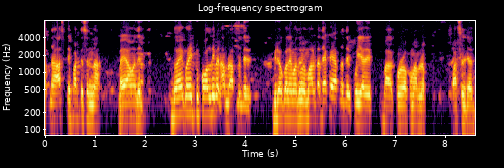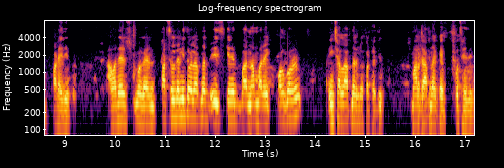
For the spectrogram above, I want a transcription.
আপনারা আসতে পারতেছেন না। ভাই আমাদের দয়া করে একটু কল দিবেন, আমরা আপনাদের ভিডিও কলের মাধ্যমে মালটা দেখাই, আপনাদের কুরিয়ারে বা কোনো রকম আমরা পার্সেলটা পাঠিয়ে দিব। আমাদের পার্সেলটা নিতে হলে আপনার এই স্ক্রিনে বা নাম্বারে কল করুন ইনশাল্লাহ আপনার পাঠিয়ে দিব। মালটা আপনাকে পৌঁছে দিন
